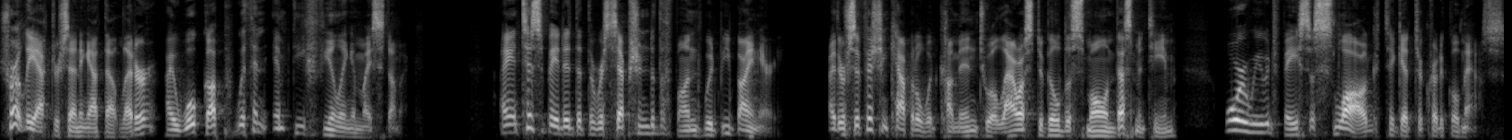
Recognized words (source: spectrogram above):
Shortly after sending out that letter, I woke up with an empty feeling in my stomach. I anticipated that the reception to the fund would be binary. Either sufficient capital would come in to allow us to build a small investment team, or we would face a slog to get to critical mass.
